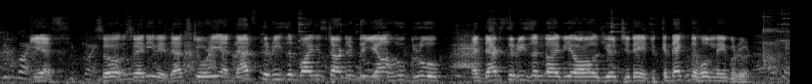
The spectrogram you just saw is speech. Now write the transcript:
keep going. Yes. Keep going. So, so anyway, that story, and that's the reason why we started the Yahoo group, and that's the reason why we are all here today to connect the whole neighborhood. Okay.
